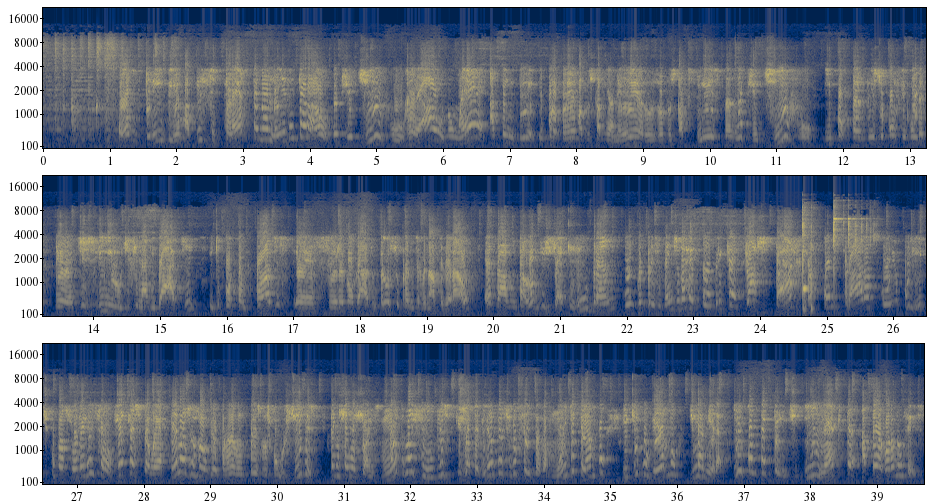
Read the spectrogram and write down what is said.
É um crime, é uma bicicleta na lei eleitoral. O objetivo real não é atender o problema dos caminhoneiros ou dos taxistas. O objetivo, e portanto isso configura é, desvio de finalidade e que portanto pode é, ser revogado pelo Supremo Tribunal Federal, é dar um talão de cheques em branco para o presidente da República gastar político para sua reeleição. Se a questão é apenas resolver o problema do preço dos combustíveis, tem soluções muito mais simples que já deveriam ter sido feitas há muito tempo e que o governo, de maneira incompetente e inepta, até agora não fez.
